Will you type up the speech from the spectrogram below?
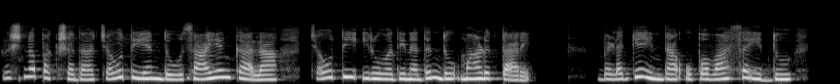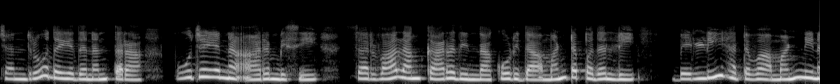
ಕೃಷ್ಣ ಪಕ್ಷದ ಚೌತಿಯಂದು ಸಾಯಂಕಾಲ ಚೌತಿ ಇರುವ ದಿನದಂದು ಮಾಡುತ್ತಾರೆ. ಬೆಳಗ್ಗೆಯಿಂದ ಉಪವಾಸ ಇದ್ದು ಚಂದ್ರೋದಯದ ನಂತರ ಪೂಜೆಯನ್ನು ಆರಂಭಿಸಿ ಸರ್ವಾಲಂಕಾರದಿಂದ ಕೂಡಿದ ಮಂಟಪದಲ್ಲಿ ಬೆಳ್ಳಿ ಅಥವಾ ಮಣ್ಣಿನ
